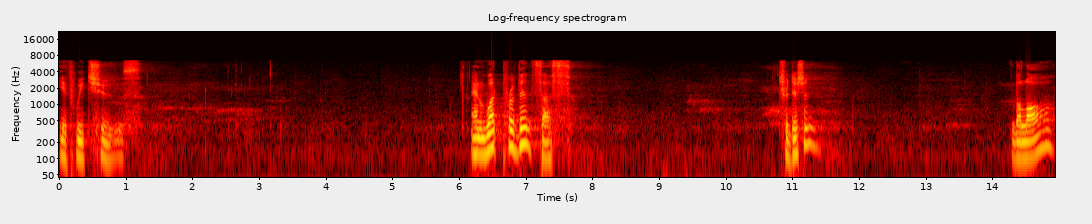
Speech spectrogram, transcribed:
if we choose. And what prevents us? Tradition? The law?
